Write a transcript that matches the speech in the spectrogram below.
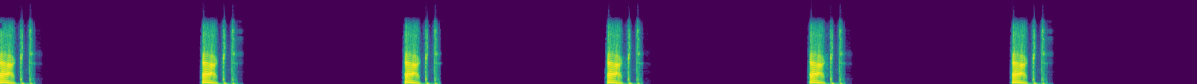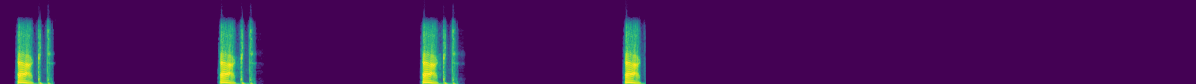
act act act act act act act act act act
